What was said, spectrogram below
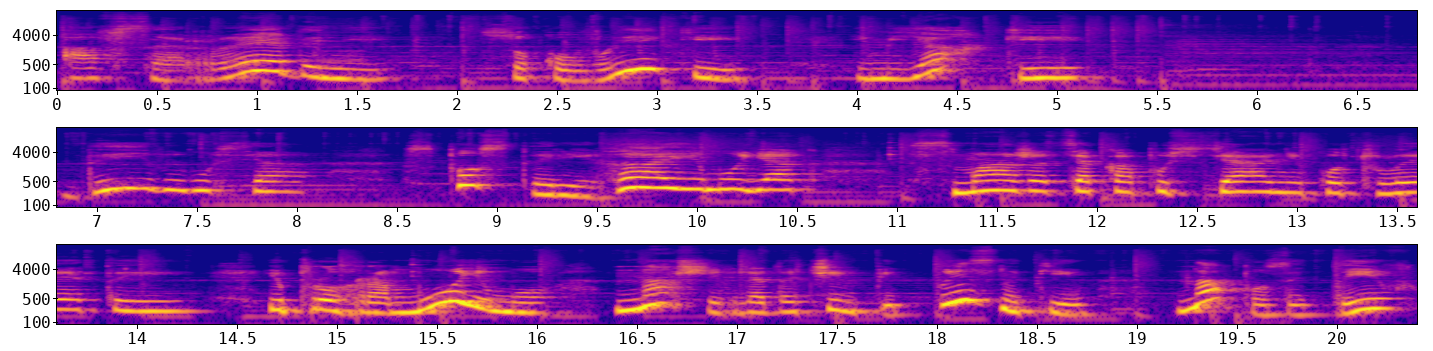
а всередині соковиті і м'які. Дивимося, спостерігаємо, як смажаться капустяні котлети і програмуємо наших глядачів-підписників на позитив.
